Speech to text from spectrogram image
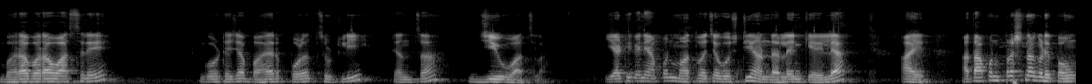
भराभरा वासरे गोठ्याच्या बाहेर पळत सुटली. त्यांचा जीव वाचला. या ठिकाणी आपण महत्त्वाच्या गोष्टी अंडरलाईन केलेल्या आहेत. आता आपण प्रश्नाकडे पाहू.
